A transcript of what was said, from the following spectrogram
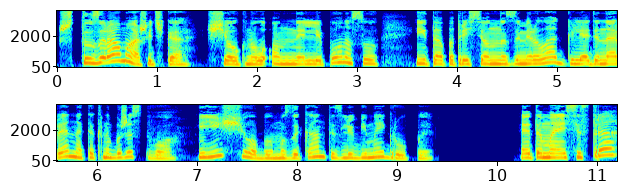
Что за ромашечка?» — щелкнул он Нелли по носу, и та потрясенно замерла, глядя на Рена как на божество. Еще бы, музыкант из любимой группы. «Это моя сестра,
